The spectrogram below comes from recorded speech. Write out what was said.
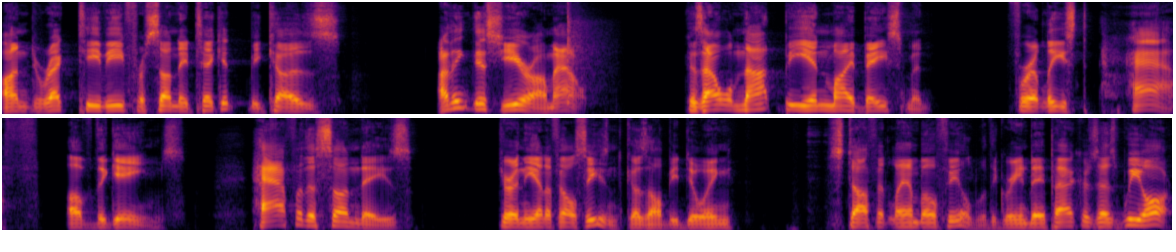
on DirecTV for Sunday ticket because I think this year I'm out because I will not be in my basement for at least half of the games half of the Sundays during the NFL season because I'll be doing stuff at Lambeau Field with the Green Bay Packers as we are.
